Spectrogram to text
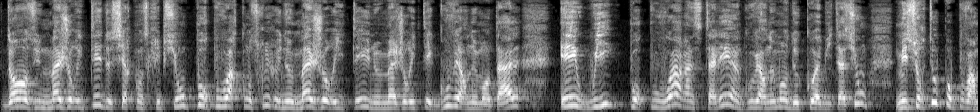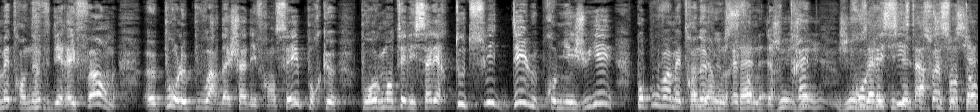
dans une majorité de circonscriptions pour pouvoir construire une majorité, une majorité gouvernementale et oui, pour pouvoir installer un gouvernement de cohabitation, mais surtout pour pouvoir mettre en œuvre des réformes euh, pour le pouvoir d'achat des Français pour, que, pour augmenter les salaires tout de suite, dès le 1er juillet, pour pouvoir mettre en œuvre une réforme de retraite progressiste à 60 ans,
